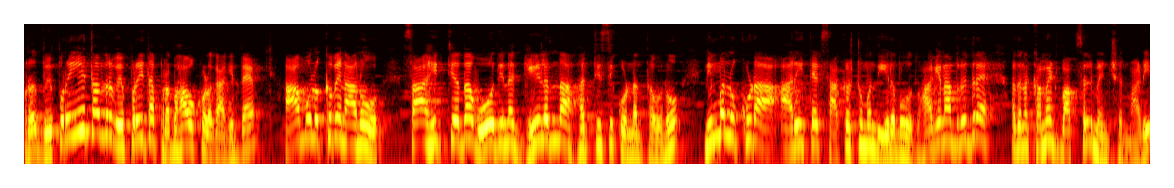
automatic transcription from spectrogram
ಪ್ರ ವಿಪರೀತ ಅಂದರೆ ವಿಪರೀತ ಪ್ರಭಾವಕ್ಕೊಳಗಾಗಿದ್ದೆ. ಆ ಮೂಲಕವೇ ನಾನು ಸಾಹಿತ್ಯದ ಓದಿನ ಗೀಳನ್ನು ಹತ್ತಿಸಿಕೊಂಡಂಥವನು. ನಿಮ್ಮಲ್ಲೂ ಕೂಡ ಆ ರೀತಿಯಾಗಿ ಸಾಕಷ್ಟು ಮಂದಿ ಇರಬಹುದು. ಹಾಗೇನಾದರೂ ಇದ್ದರೆ ಅದನ್ನು ಕಮೆಂಟ್ ಬಾಕ್ಸಲ್ಲಿ ಮೆನ್ಷನ್ ಮಾಡಿ.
